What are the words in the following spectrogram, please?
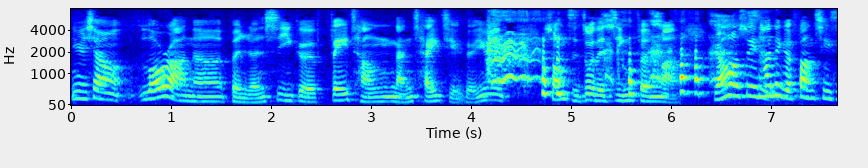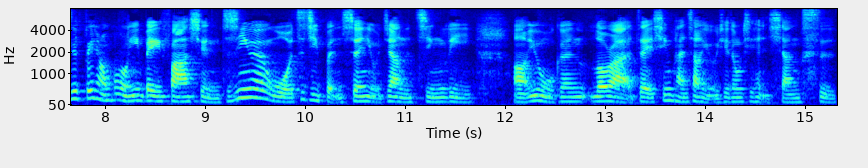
因为像 Laura 呢，本人是一个非常难拆解的，因为 双子座的精分嘛。然后，所以他那个放弃是非常不容易被发现，只是因为我自己本身有这样的经历啊，因为我跟 Laura 在星盘上有一些东西很相似，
